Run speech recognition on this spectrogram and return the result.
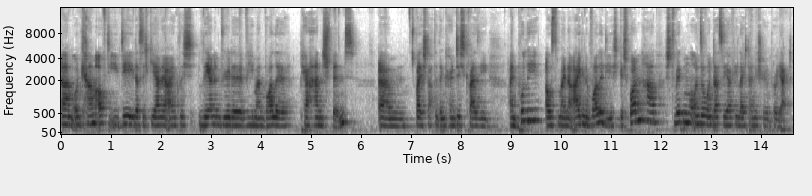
Ähm, und kam auf die Idee, dass ich gerne eigentlich lernen würde, wie man Wolle per Hand spinnt. Ähm, weil ich dachte, dann könnte ich quasi ein Pulli aus meiner eigenen Wolle, die ich gesponnen habe, stricken und so. Und das wäre vielleicht ein schönes Projekt.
